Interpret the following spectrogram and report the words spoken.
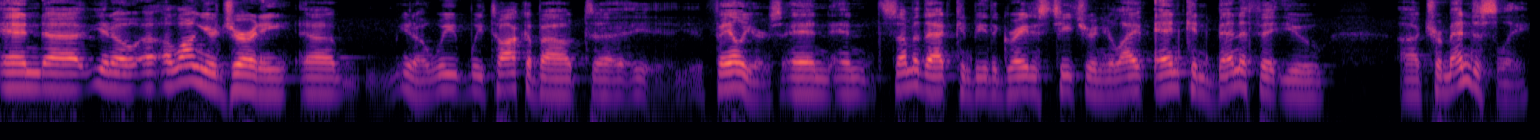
and uh, you know, along your journey, uh, you know, we we talk about uh, failures, and and some of that can be the greatest teacher in your life and can benefit you uh, tremendously.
